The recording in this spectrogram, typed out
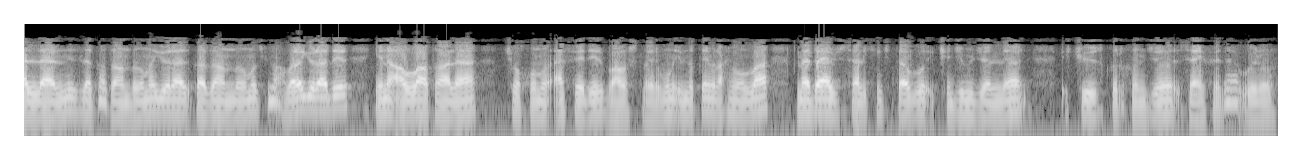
əllərinizlə qazandığına görə, qazandığınız günahlara görədir. Yenə Allah Teala çoxunu əfv edir, bağışlayır. Bunu İbn Qayyim rahimehullah Mədərc Səlikin kitabı 2-ci mücəlləd 240-cı səhifədə buyurur.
